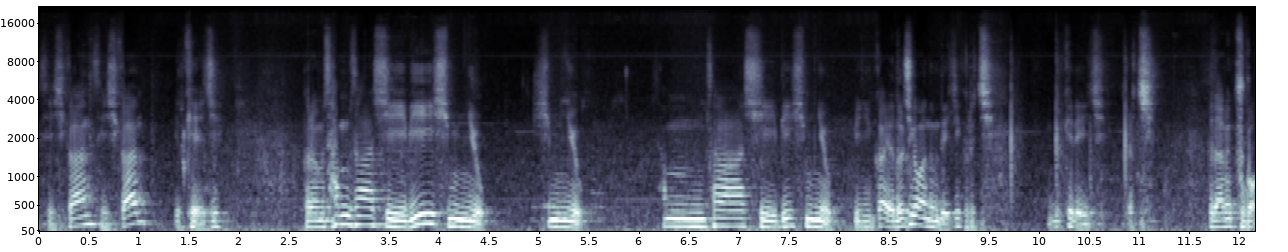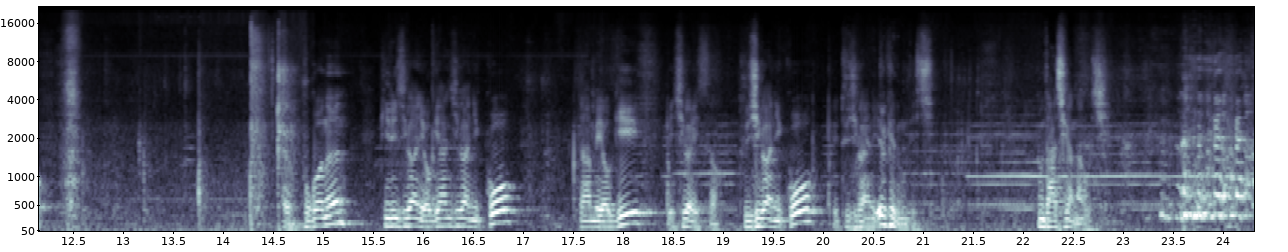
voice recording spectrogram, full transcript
3시간, 3시간 이렇게 해야지. 그러면 3, 4, 12, 16, 16. 3, 4, 12, 16이니까 8시간만 넣으면 되지. 그렇지. 이렇게 되지. 그렇지. 그 다음에 국어. 네, 국어는 비는 시간 여기 1시간 있고, 그 다음에 여기 몇 시간 있어? 2시간 있고, 여기 2시간 이렇게 넣으면 되지. 그럼 4시간 나오지.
